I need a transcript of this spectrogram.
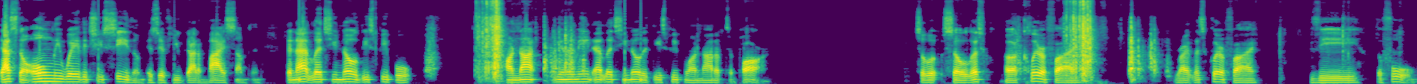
that's the only way that you see them is if you got to buy something. Then that lets you know these people are not, you know what I mean? That lets you know that these people are not up to par. So, so let's uh, clarify, right? Let's clarify the the fool.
